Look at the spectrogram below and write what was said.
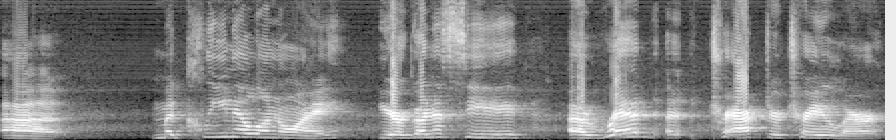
uh, McLean, Illinois. You're going to see a red uh, tractor trailer.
